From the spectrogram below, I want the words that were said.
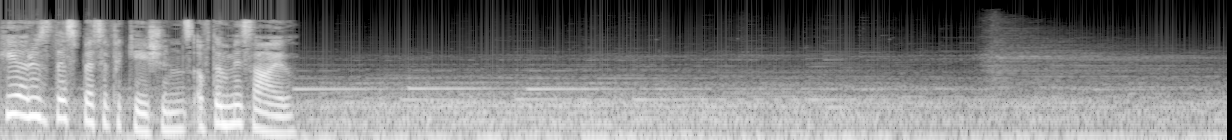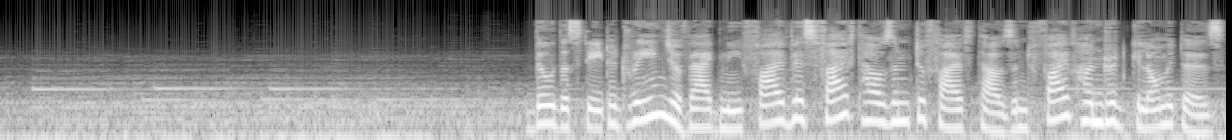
Here is the specifications of the missile. Though the stated range of Agni 5 is 5000 to 5500 kilometers,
